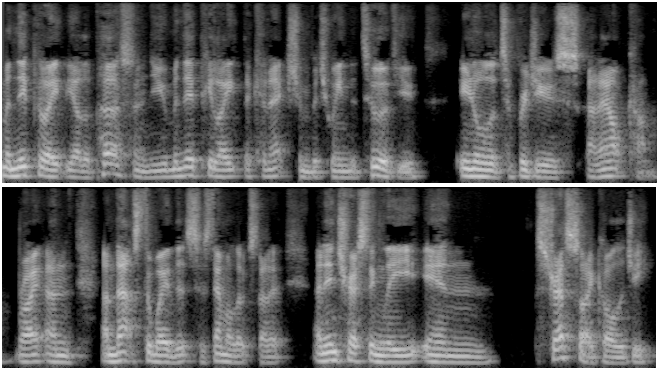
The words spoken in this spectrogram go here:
manipulate the other person. You manipulate the connection between the two of you in order to produce an outcome right? And and that's the way that systema looks at it. And interestingly in stress psychology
